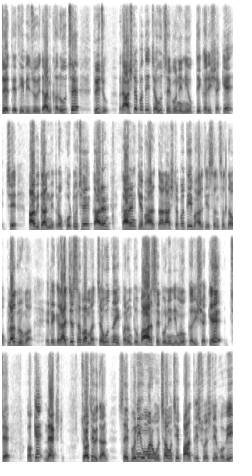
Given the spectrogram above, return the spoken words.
છે તેથી બીજું વિધાન ખરું છે. ત્રીજું, રાષ્ટ્રપતિ ચૌદ સભ્યોની નિયુક્તિ કરી શકે છે. આ વિધાન મિત્રો ખોટું છે. કારણ કારણ કે ભારતના રાષ્ટ્રપતિ ભારતીય સંસદના ઉપલા ગૃહમાં એટલે કે રાજ્યસભામાં ચૌદ નહીં, પરંતુ બાર સભ્યોની નિમણૂક કરી શકે છે. Okay, next. ચોથું વિધાન, સભ્યોની ઉંમર ઓછામાં ઓછી પાંત્રીસ વર્ષની હોવી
